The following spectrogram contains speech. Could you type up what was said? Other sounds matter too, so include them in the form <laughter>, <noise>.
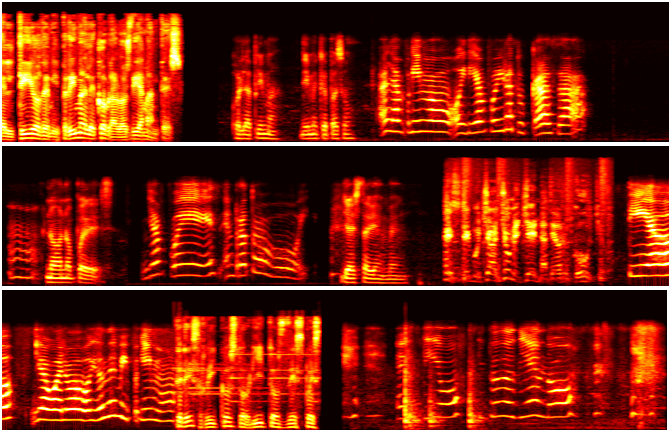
El tío de mi prima le cobra los diamantes. Hola prima, dime qué pasó. Hola, primo. Hoy día puedo ir a tu casa. Mm. No, no puedes. ya pues, en rato voy. Ya está bien, ven. Este muchacho me llena de orgullo. Tío, ya vuelvo, voy donde mi primo. Tres ricos doritos después. <laughs> Eh, tío, ¿qué estás haciendo? <laughs>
